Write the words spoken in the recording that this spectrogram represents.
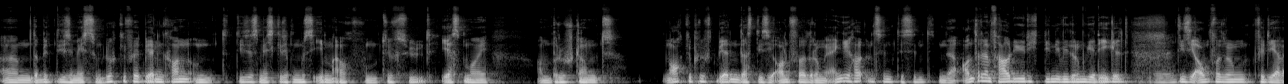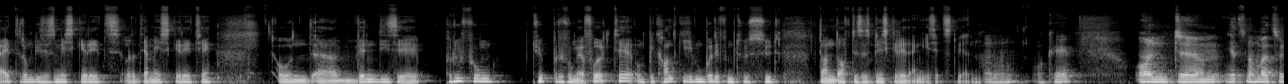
ähm, damit diese Messung durchgeführt werden kann. Und dieses Messgerät muss eben auch vom TÜV Süd erstmal am Prüfstand nachgeprüft werden, dass diese Anforderungen eingehalten sind. Die sind in der anderen VDI-Richtlinie wiederum geregelt, mhm. diese Anforderungen für die Erweiterung dieses Messgeräts oder der Messgeräte. Und äh, wenn diese Prüfung, Typprüfung erfolgte und bekannt gegeben wurde vom TÜV Süd, dann darf dieses Messgerät eingesetzt werden. Mhm. Okay. Und ähm, jetzt nochmal zu,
